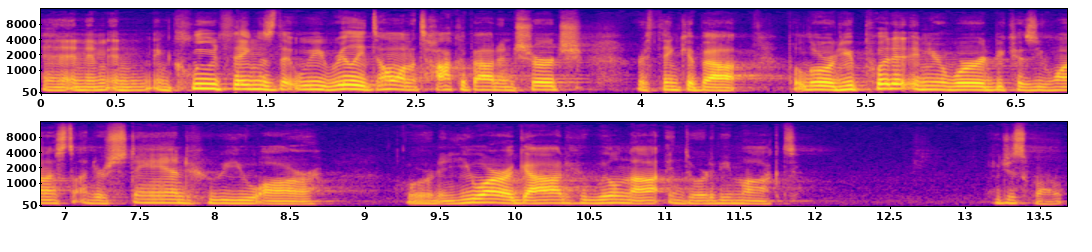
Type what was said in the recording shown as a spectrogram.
and, and, and include things that we really don't want to talk about in church or think about. But Lord, you put it in your word because you want us to understand who you are, Lord. And you are a God who will not endure to be mocked. You just won't.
